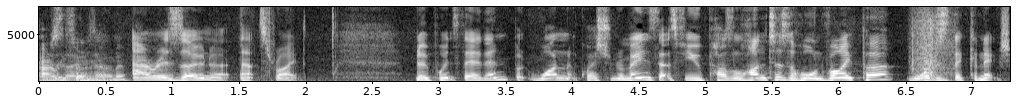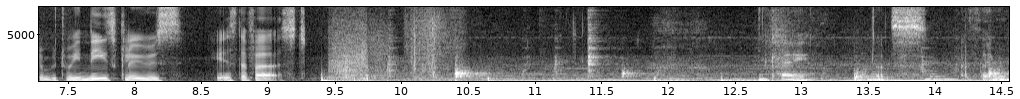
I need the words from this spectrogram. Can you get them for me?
Arizona. Arizona, that's right. No points there then, but one question remains. That's for you, puzzle hunters, the Horn Viper. What is the connection between these clues? Here's the first. Okay, that's a thing.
